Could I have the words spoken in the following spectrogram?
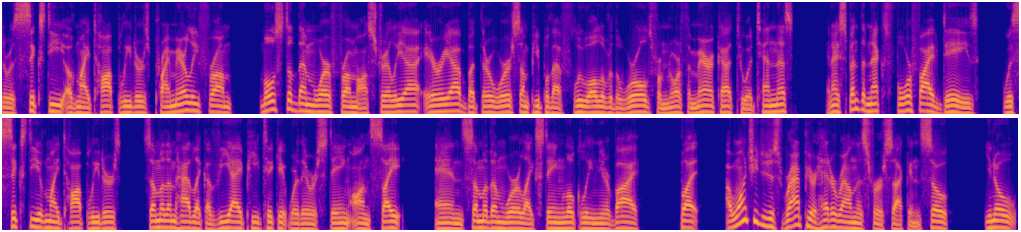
There was 60 of my top leaders, primarily from most of them were from Australia area, but there were some people that flew all over the world from North America to attend this. And I spent the next four or five days with 60 of my top leaders. Some of them had like a VIP ticket where they were staying on site, and some of them were like staying locally nearby. But I want you to just wrap your head around this for a second. So, you know,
